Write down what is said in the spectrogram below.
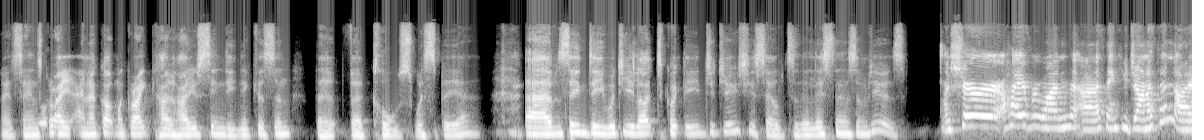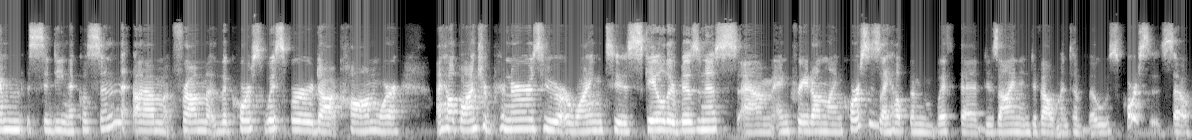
That sounds great. And I've got my great co host, Cindy Nicholson, the, the course whisperer. Um, Cindy, would you like to quickly introduce yourself to the listeners and viewers? Sure. Hi, everyone. Uh, thank you, Jonathan. I'm Cindy Nicholson um, from thecoursewhisperer.com, where I help entrepreneurs who are wanting to scale their business um, and create online courses. I help them with the design and development of those courses. So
